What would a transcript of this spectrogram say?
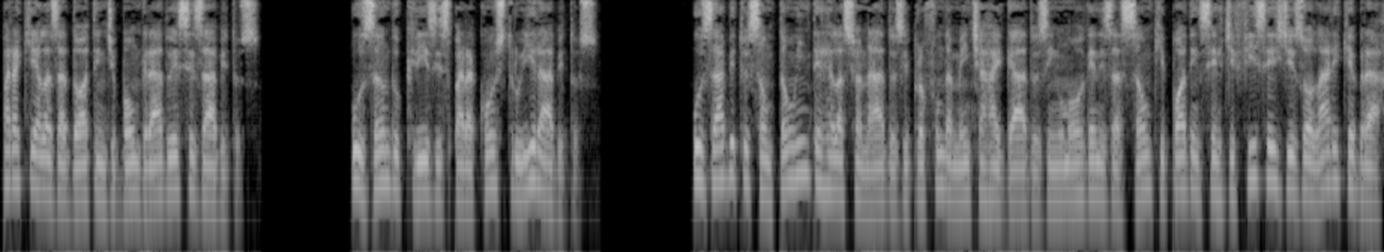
para que elas adotem de bom grado esses hábitos. Usando crises para construir hábitos. Os hábitos são tão interrelacionados e profundamente arraigados em uma organização que podem ser difíceis de isolar e quebrar.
